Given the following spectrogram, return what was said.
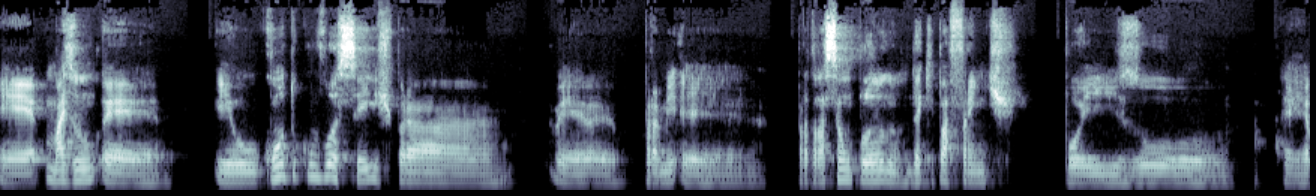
É, mas eu, é, eu conto com vocês para é, para é, traçar um plano daqui para frente, pois o é,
